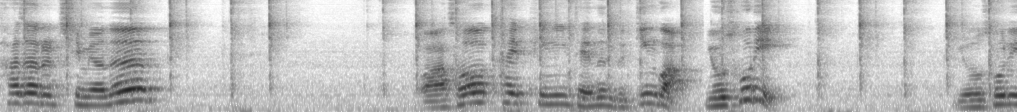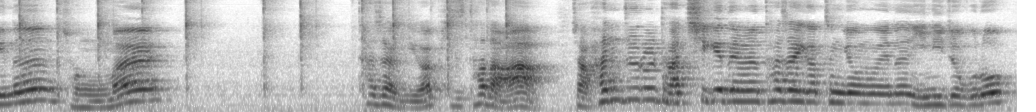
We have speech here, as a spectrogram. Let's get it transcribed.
타자를 치면은 와서 타이핑이 되는 느낌과 요 소리 요 소리는 정말 타자기와 비슷하다. 자, 한 줄을 다 치게 되면 타자기 같은 경우에는 인위적으로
